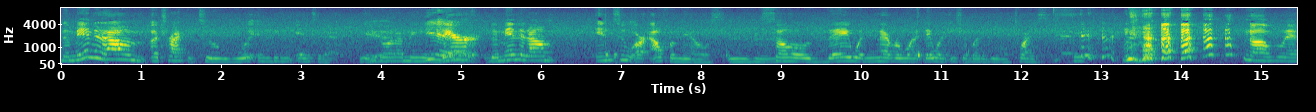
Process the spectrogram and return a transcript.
The men that I'm attracted to wouldn't be into that. You Yeah. know what I mean? Yeah. They're the men that I'm into are alpha males. Mm-hmm. So they would never want they wouldn't eat your butt again twice. no, I'm playing.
